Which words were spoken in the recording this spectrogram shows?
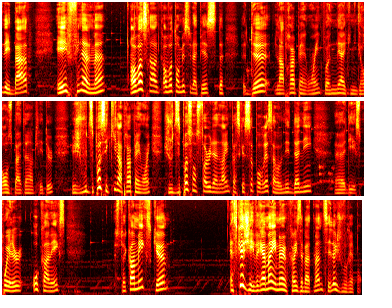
des bats. Et finalement, on va, se on va tomber sur la piste de l'empereur pingouin qui va venir avec une grosse bataille entre les deux. Je vous dis pas c'est qui l'empereur pingouin. Je vous dis pas son storyline parce que ça, pour vrai, ça va venir donner euh, des spoilers aux comics. C'est un comics que est-ce que j'ai vraiment aimé un comics de Batman? C'est là que je vous réponds.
